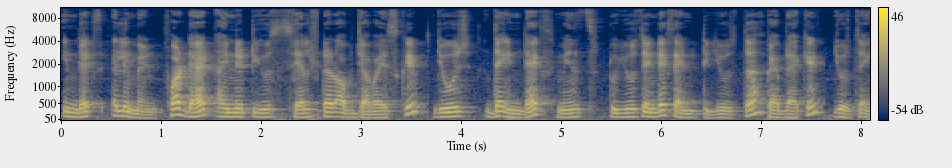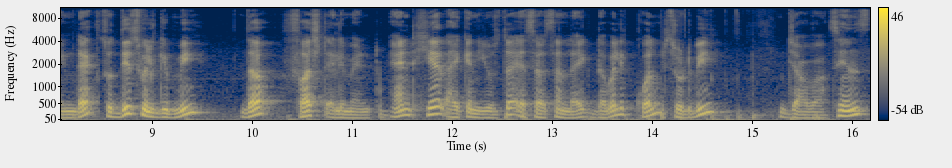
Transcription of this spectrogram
index element. For that, I need to use self of JavaScript. Use the index means to use the index, I need to use the square bracket, use the index. So this will give me the first element and here I can use the assertion like double equal it should be Java. Since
